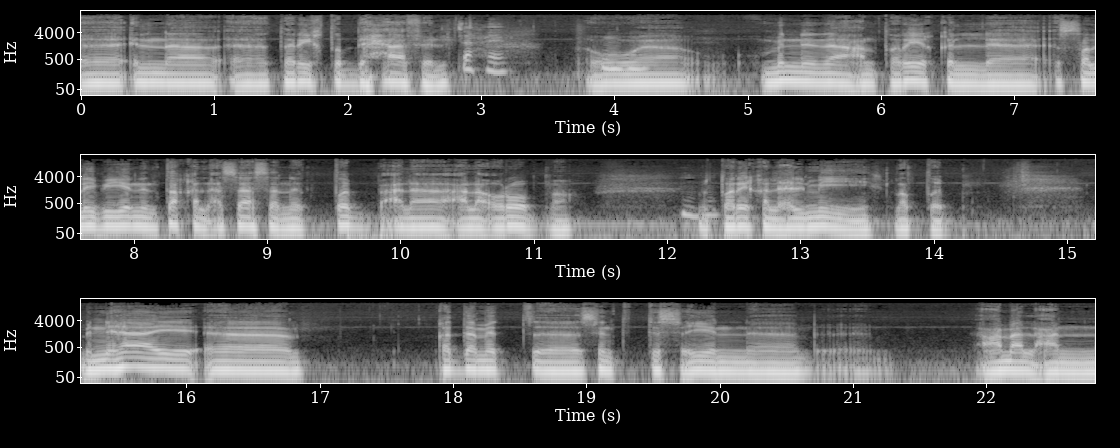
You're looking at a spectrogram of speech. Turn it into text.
آه، إلنا آه، تاريخ طبي حافل. صحيح. و- ومننا عن طريق ال- الصليبيين انتقل أساسا الطب على على أوروبا بالطريقة العلمية للطب. بالنهاية آه، قدمت آه، سنة التسعين آه، عمل عن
